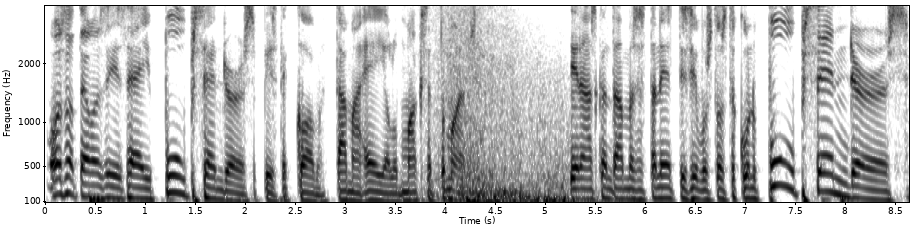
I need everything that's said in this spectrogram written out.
Osoite on siis hei poopsenders.com. Tämä ei ollut maksettu mainosta. Siinä äsken tämmöisestä nettisivustosta kuin Poop Senders.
